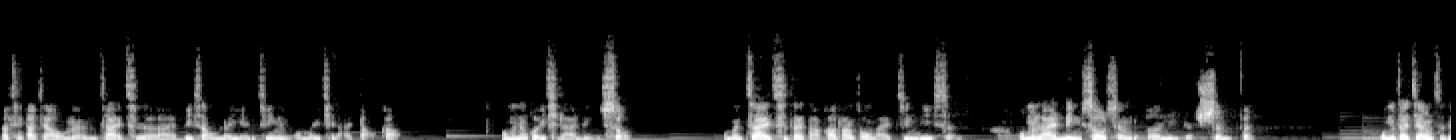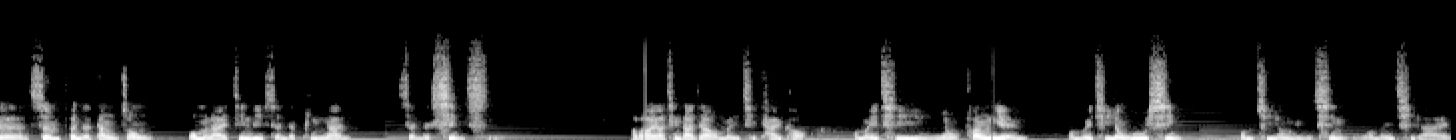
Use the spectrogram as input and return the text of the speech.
邀请大家，我们再一次的来闭上我们的眼睛，我们一起来祷告。我们能够一起来领受，我们再一次在祷告当中来经历神，我们来领受神儿女的身份。我们在这样子的身份的当中，我们来经历神的平安，神的信实，好不好？邀请大家，我们一起开口，我们一起用方言，我们一起用悟性，我们一起用灵性，我们一起来。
